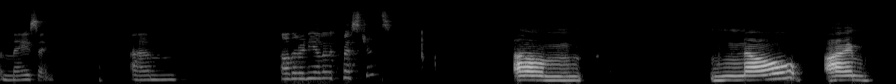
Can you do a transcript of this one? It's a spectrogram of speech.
amazing. Um, are there any other questions? Um, no, I'm.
